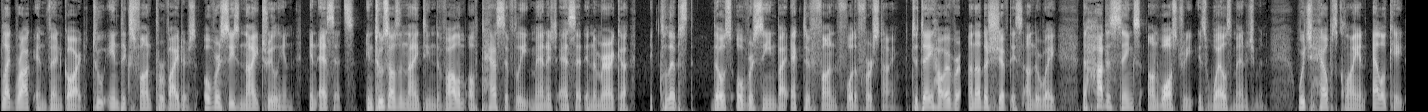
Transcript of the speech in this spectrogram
，BlackRock and Vanguard, two index fund providers, oversees nine trillion in assets. In 2019, the volume of passively managed assets in America eclipsed those overseen by active fund for the first time. Today, however, another shift is underway. The hottest things on Wall Street is wealth management, which helps clients allocate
